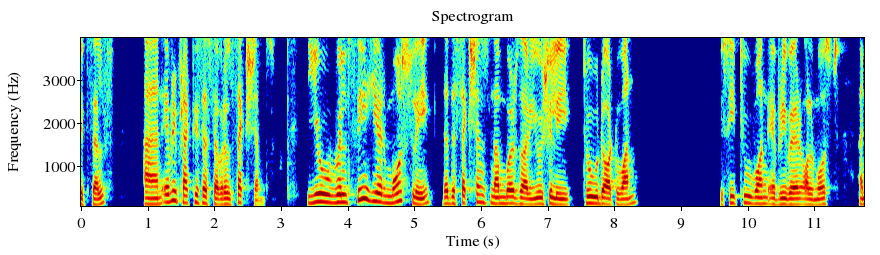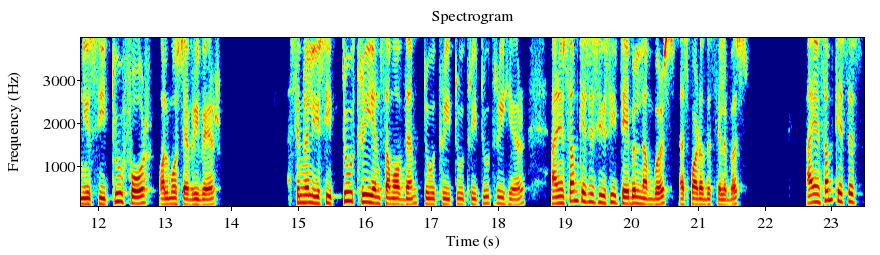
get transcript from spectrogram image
itself. And every practice has several sections. You will see here mostly that the sections numbers are usually 2.1, you see 2 1 everywhere almost and you see 2 4 almost everywhere. Similarly you see 2 3 and some of them 2 3 2 3 2 3 here. And in some cases you see table numbers as part of the syllabus. And in some cases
